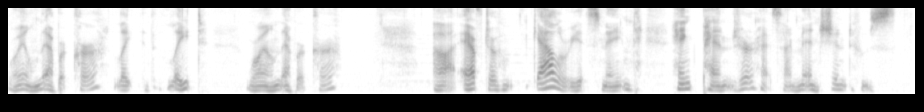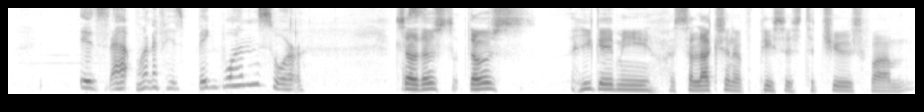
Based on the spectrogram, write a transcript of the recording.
Royal Nebeker, late, late Royal Nebeker. Uh, after whom the gallery is named, Hank Pender, as I mentioned, who's is that one of his big ones or So those those he gave me a selection of pieces to choose from,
